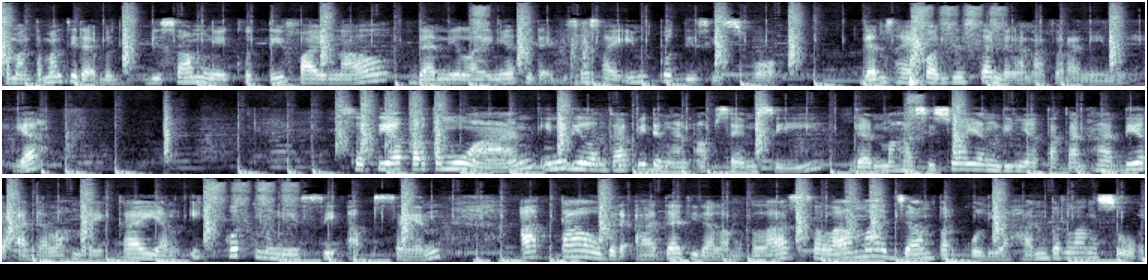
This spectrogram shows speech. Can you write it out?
teman-teman tidak bisa mengikuti final dan nilainya tidak bisa saya input di siswo. Dan saya konsisten dengan aturan ini, ya. Setiap pertemuan ini dilengkapi dengan absensi dan mahasiswa yang dinyatakan hadir adalah mereka yang ikut mengisi absen atau berada di dalam kelas selama jam perkuliahan berlangsung.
